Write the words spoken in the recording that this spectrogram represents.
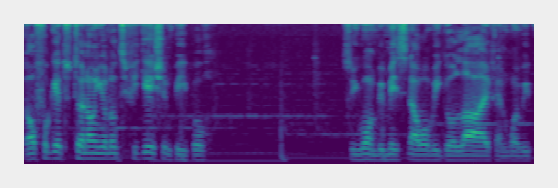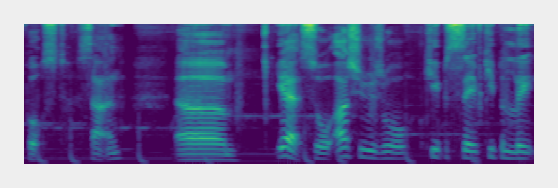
Don't forget to turn on your notification people. So you won't be missing out when we go live and when we post something um yeah, so as usual, keep it safe, keep it lit.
